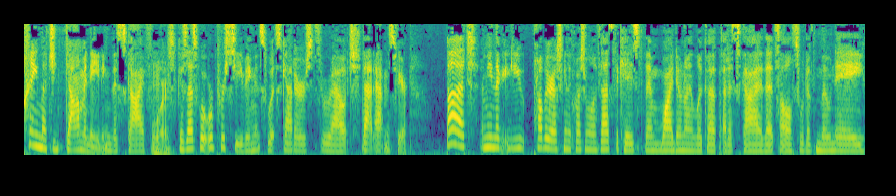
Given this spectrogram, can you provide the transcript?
pretty much dominating the sky for mm-hmm. us because that's what we're perceiving. It's what scatters throughout that atmosphere. But, I mean, the, you probably are asking the question, well, if that's the case, then why don't I look up at a sky that's all sort of Monet,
